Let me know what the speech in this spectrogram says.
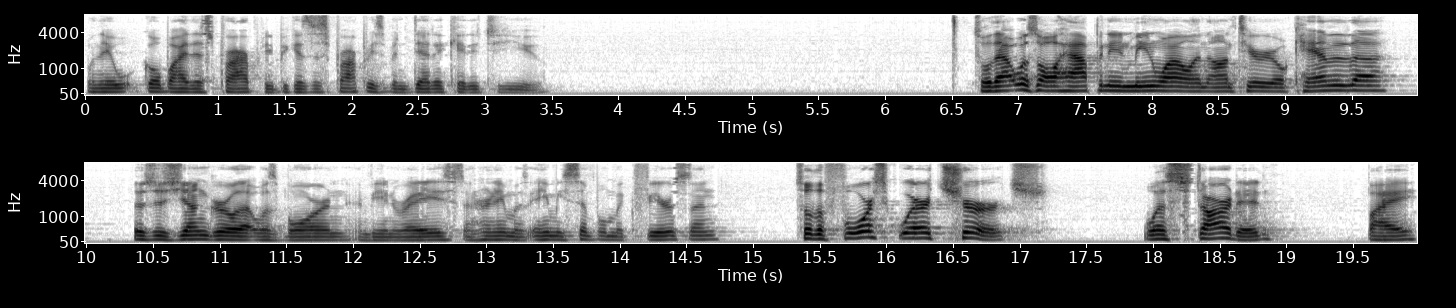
when they go by this property? Because this property has been dedicated to you. So that was all happening. Meanwhile, in Ontario, Canada, there's this young girl that was born and being raised, and her name was Aimee Semple McPherson. So the Foursquare Church was started by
